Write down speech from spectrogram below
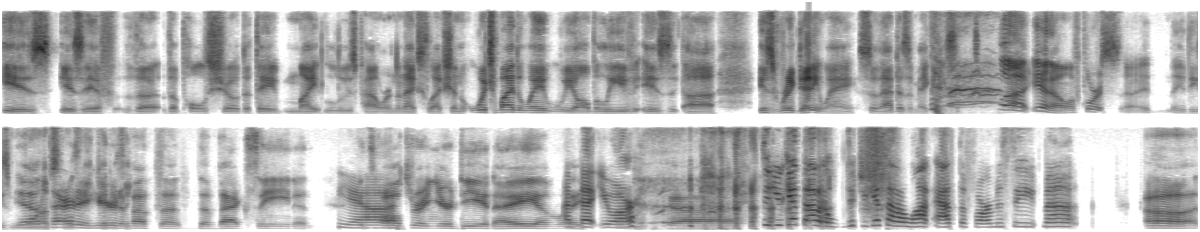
is is if the the polls showed that they might lose power in the next election which by the way we all believe is uh is rigged anyway so that doesn't make any sense. But you know of course uh, it, these Yeah, I'm tired of hearing anything- about the the vaccine and it's altering your DNA. I'm I bet you oh are. God. Did you get that? A, did you get that a lot at the pharmacy, Matt? Uh,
